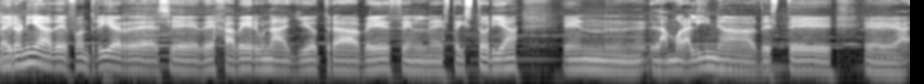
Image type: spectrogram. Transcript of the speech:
La ironía de Fontrier eh, se deja ver una y otra vez en esta historia en la moralina de este eh,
